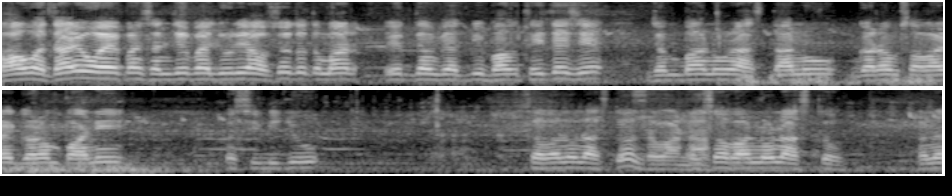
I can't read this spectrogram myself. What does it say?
ભાવ વધારે હોય પણ સંજયભાઈ જોડે આવશો તો તમારે એકદમ વ્યાજબી ભાવ થઈ જાય છે જમવાનું નાસ્તાનું ગરમ સવારે ગરમ પાણી પછી બીજું સવારનો નાસ્તો? સવારનો નાસ્તો. અને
